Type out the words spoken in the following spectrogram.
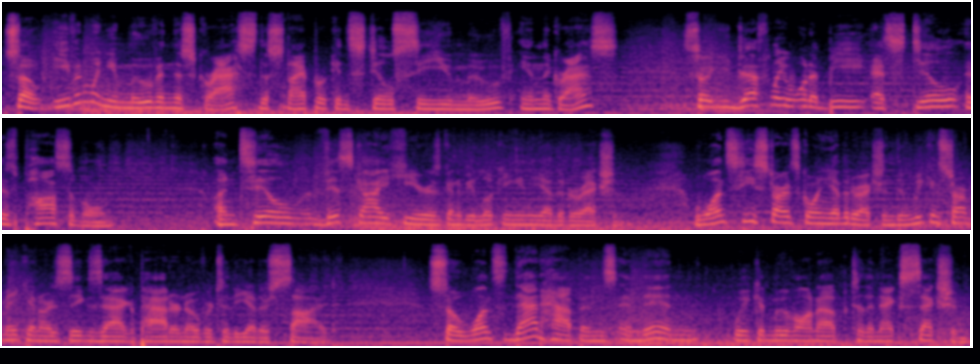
So even when you move in this grass, the sniper can still see you move in the grass. So you definitely want to be as still as possible until this guy here is going to be looking in the other direction. Once he starts going the other direction, then we can start making our zigzag pattern over to the other side. So once that happens, and then we can move on up to the next section.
